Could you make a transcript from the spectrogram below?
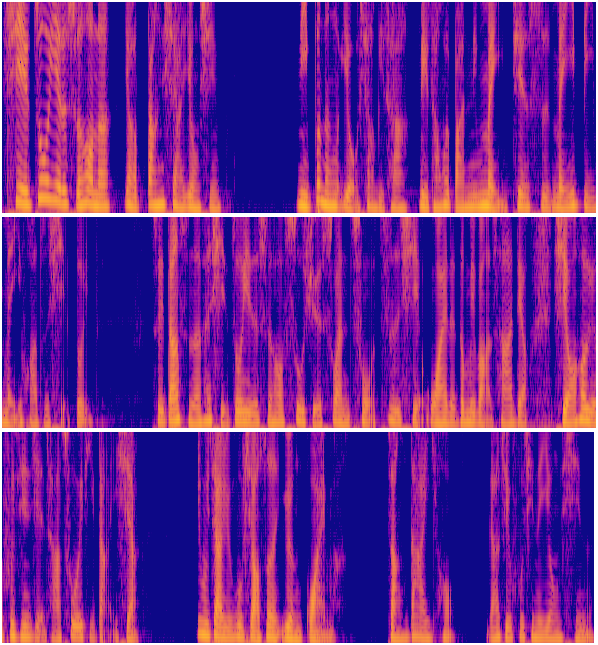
写作业的时候呢要当下用心。你不能有橡皮擦，你才会把你每一件事、每一笔、每一划都写对的。所以当时呢，他写作业的时候，数学算错、字写歪了都没办法擦掉。写完后给父亲检查，错一题打一下。因为这样缘故，小时候很怨怪嘛。长大以后，了解父亲的用心。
